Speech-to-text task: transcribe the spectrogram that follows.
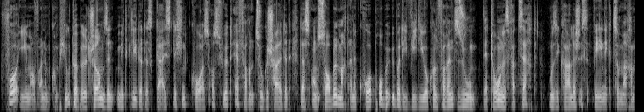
Vor ihm auf einem Computerbildschirm sind Mitglieder des geistlichen Chors aus Hürth-Efferen zugeschaltet. Das Ensemble macht eine Chorprobe über die Videokonferenz Zoom. Der Ton ist verzerrt, Musikalisch ist wenig zu machen.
